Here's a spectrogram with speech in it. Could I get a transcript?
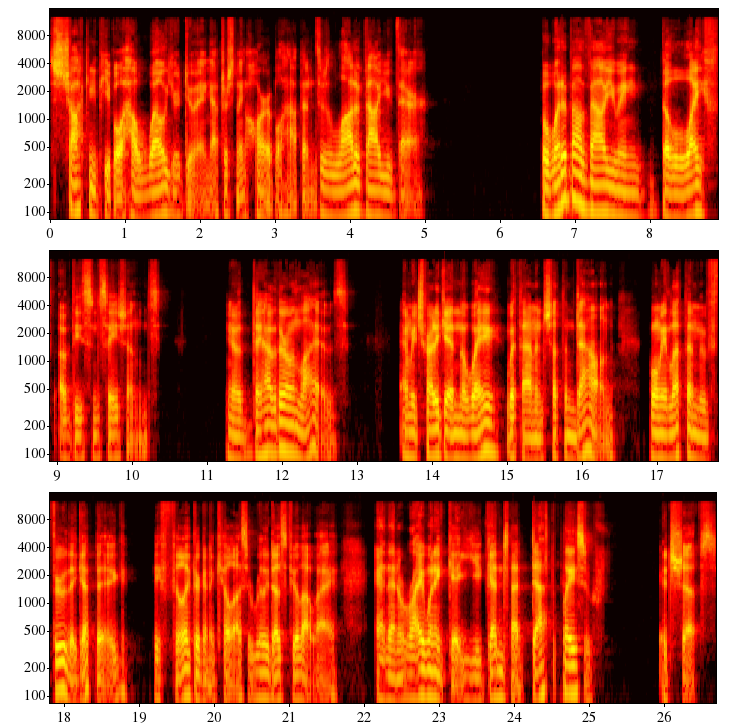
shocking people how well you're doing after something horrible happens. There's a lot of value there. But what about valuing the life of these sensations? You know, they have their own lives. And we try to get in the way with them and shut them down. When we let them move through, they get big. They feel like they're going to kill us. It really does feel that way. And then right when it get you get into that death place, it shifts.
